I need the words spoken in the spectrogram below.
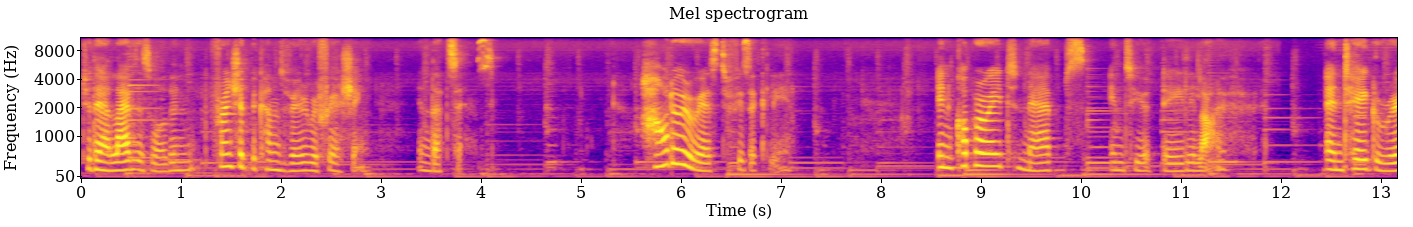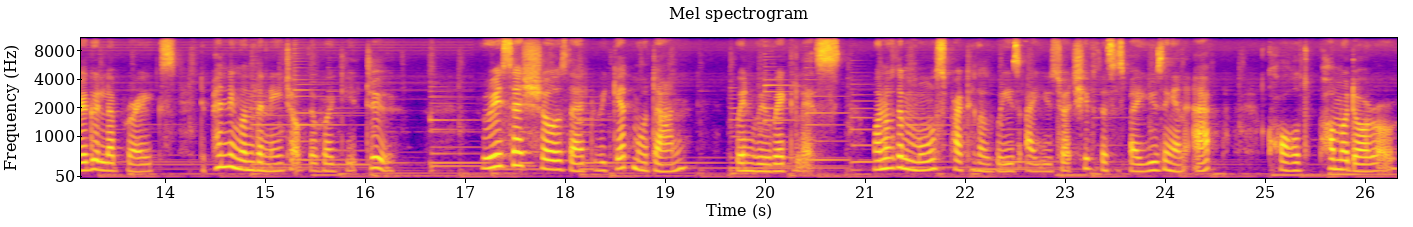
to their lives as well. Then friendship becomes very refreshing in that sense. How do we rest physically? Incorporate naps into your daily life and mm-hmm. take regular breaks depending on the nature of the work you do. Research shows that we get more done when we work less. One of the most practical ways I use to achieve this is by using an app called Pomodoro.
